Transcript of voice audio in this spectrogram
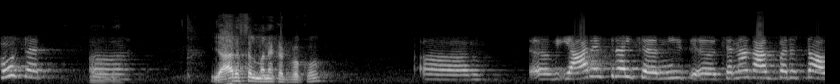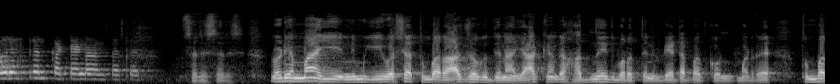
ಹ್ಞೂ ಸರ್. ಯಾರ ಹೆಸರಲ್ಲಿ ಮನೆ ಕಟ್ಟಬೇಕು ಯಾರ ಹೆಸರಲ್ಲಿ ನೀಟ್ ಚೆನ್ನಾಗ್ ಆಗ್ ಬರುತ್ತೋ ಅವ್ರ ಹೆಸರಲ್ಲಿ ಕಟ್ಟೋಣ ಅಂತ ಸರ್. ಸರಿ ಸರಿ ಸರಿ. ನೋಡಿ ಅಮ್ಮ, ಈ ನಿಮ್ಗೆ ಈ ವರ್ಷ ತುಂಬ ರಾಜಯೋಗದ ದಿನ. ಯಾಕೆಂದರೆ ಹದಿನೈದು ಬರುತ್ತೆ, ನೀವು ಡೇಟ್ ಆಫ್ ಬರ್ತ್ ಕೌಂಟ್ ಮಾಡಿದ್ರೆ. ತುಂಬ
